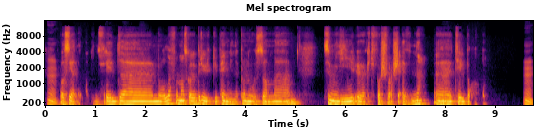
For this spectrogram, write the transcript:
Mm. og si at man har innfridd eh, målet. For man skal jo bruke pengene på noe som, eh, som gir økt forsvarsevne eh, tilbake. Mm.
